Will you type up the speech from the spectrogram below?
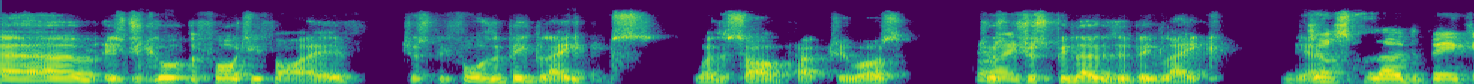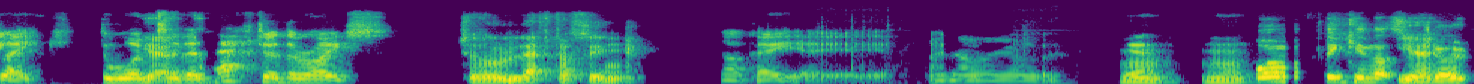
Um, as you go up the 45, just before the big lakes, where the Saab factory was, just, Right. just below the big lake. Yeah. Just below the big lake. The one Yeah. to the left or the right? to the left, I think. Okay, yeah, yeah, yeah. I know, I know. Mm, mm. Why am I thinking that's Yeah. a joke?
